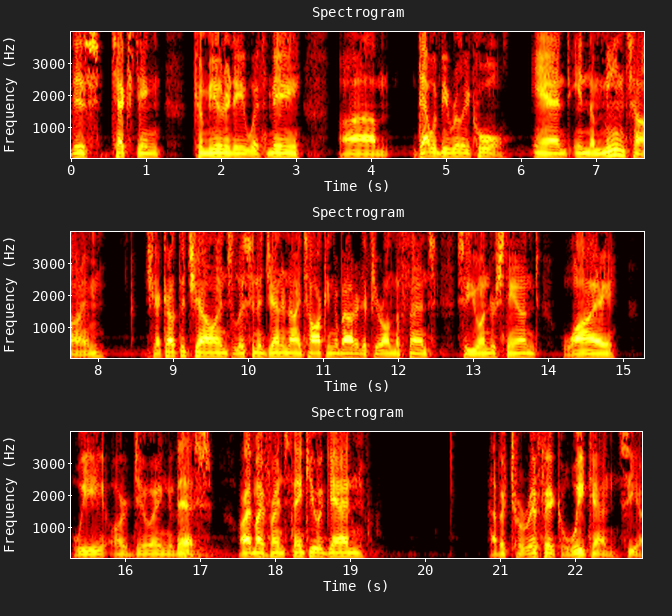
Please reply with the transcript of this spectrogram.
this texting community with me. Um, that would be really cool. And in the meantime, check out the challenge. Listen to Jen and I talking about it if you're on the fence so you understand why we are doing this. All right, my friends. Thank you again. Have a terrific weekend. See ya.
